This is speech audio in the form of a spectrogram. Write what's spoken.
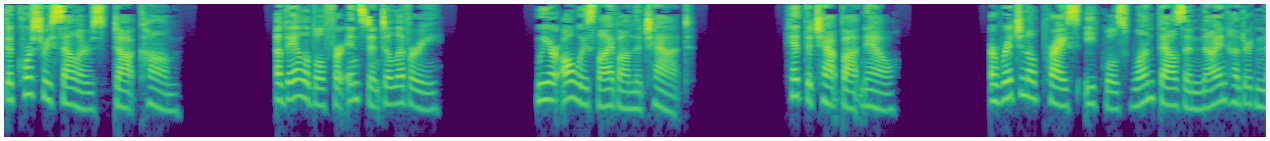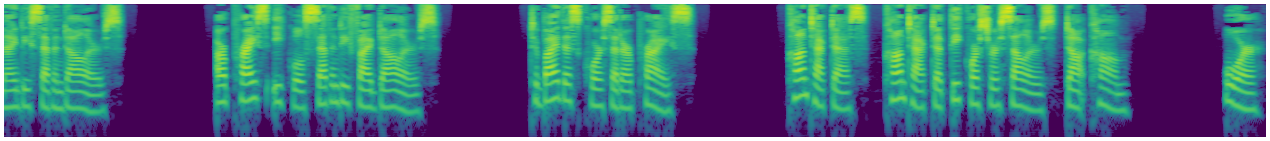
TheCourseResellers.com. Available for instant delivery. We are always live on the chat. Hit the chatbot now. Original price equals $1,997. Our price equals $75. To buy this course at our price. Contact us, contact at thecourseresellers.com. Or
